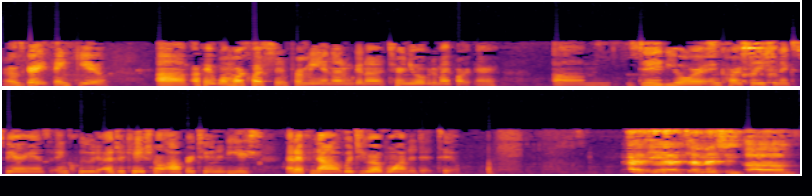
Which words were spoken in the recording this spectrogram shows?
That was great. Thank you. Um, okay, one more question for me, and then I'm going to turn you over to my partner. Um, did your incarceration experience include educational opportunities? And if not, would you have wanted it to? Yeah, yeah I mentioned um,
